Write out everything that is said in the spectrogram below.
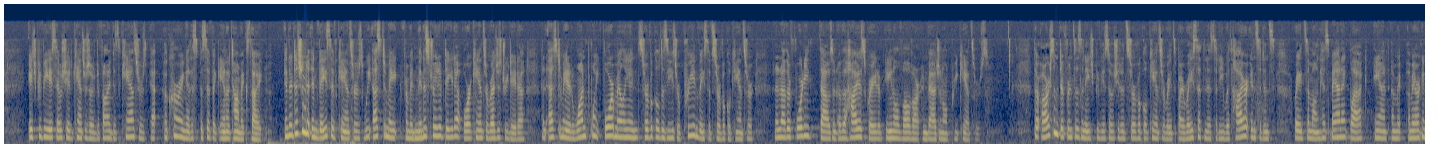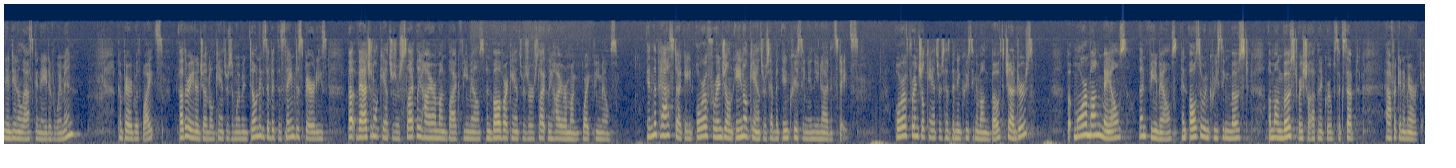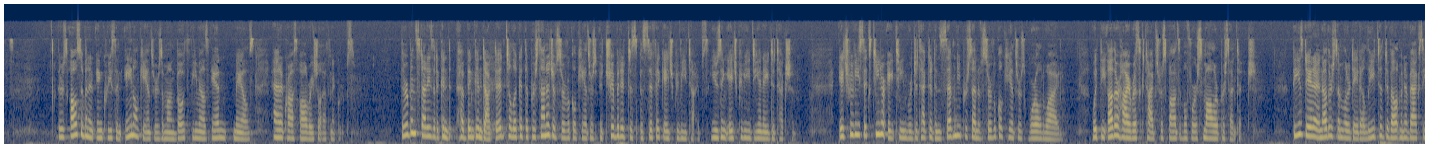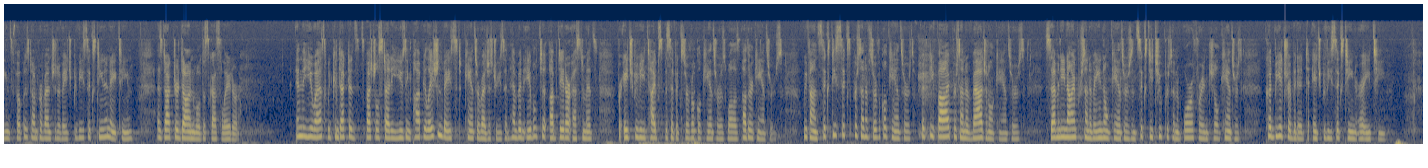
HPV associated cancers are defined as cancers at, occurring at a specific anatomic site. In addition to invasive cancers, we estimate from administrative data or cancer registry data an estimated 1.4 million cervical disease or pre invasive cervical cancer and another 40,000 of the highest grade of anal, vulvar, and vaginal precancers. There are some differences in HPV associated cervical cancer rates by race ethnicity, with higher incidence rates among Hispanic, Black, and Amer- American Indian Alaska Native women compared with whites. Other anogenital cancers in women don't exhibit the same disparities, but vaginal cancers are slightly higher among black females, and vulvar cancers are slightly higher among white females. In the past decade, oropharyngeal and anal cancers have been increasing in the United States. Oropharyngeal cancers has been increasing among both genders, but more among males than females, and also increasing most among most racial ethnic groups except African Americans. There's also been an increase in anal cancers among both females and males and across all racial ethnic groups. There have been studies that have been conducted to look at the percentage of cervical cancers attributed to specific HPV types using HPV DNA detection. HPV 16 or 18 were detected in 70% of cervical cancers worldwide with the other high risk types responsible for a smaller percentage. These data and other similar data lead to development of vaccines focused on prevention of HPV 16 and 18, as Dr. Dunne will discuss later. In the U.S., we conducted a special study using population based cancer registries and have been able to update our estimates for HPV type specific cervical cancer as well as other cancers. We found 66% of cervical cancers, 55% of vaginal cancers, 79% of anal cancers and 62% of oropharyngeal cancers could be attributed to HPV 16 or 18.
